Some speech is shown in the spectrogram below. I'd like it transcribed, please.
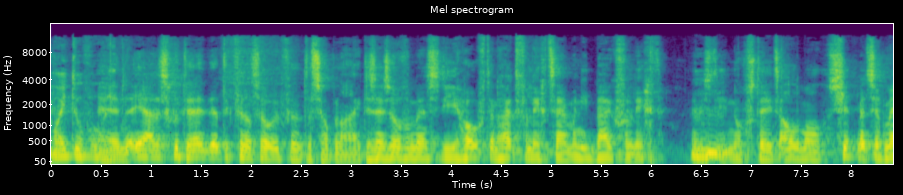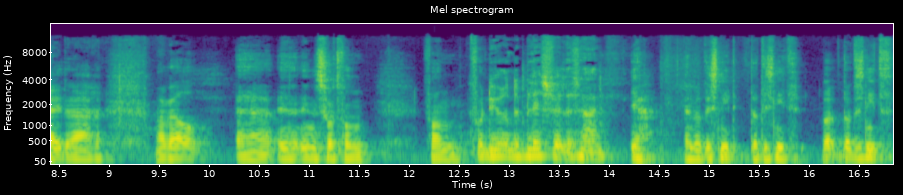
Mooie toevoeging. En eh, ja, dat is goed. Hè? Dat, ik, vind dat zo, ik vind dat zo belangrijk. Er zijn zoveel mensen die hoofd en hart verlicht zijn, maar niet buik verlicht. Dus die nog steeds allemaal shit met zich meedragen. Maar wel eh, in, in een soort van, van Voortdurende bliss willen zijn. ja, en dat is niet, dat is niet, dat is niet,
